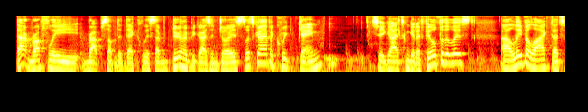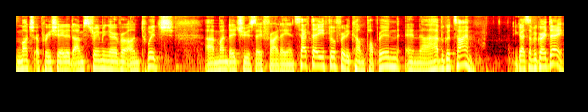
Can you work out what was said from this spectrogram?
That roughly wraps up the deck list. I do hope you guys enjoy this. Let's go have a quick game so you guys can get a feel for the list. Uh, leave a like, that's much appreciated. I'm streaming over on Twitch uh, Monday, Tuesday, Friday, and Saturday. Feel free to come pop in and uh, have a good time. You guys have a great day.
